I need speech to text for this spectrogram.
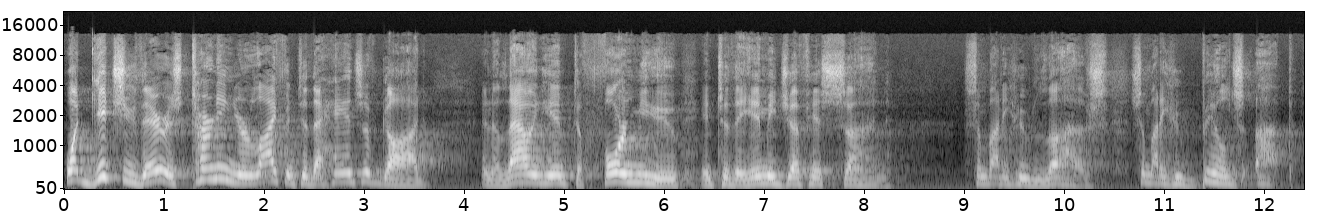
What gets you there is turning your life into the hands of God and allowing Him to form you into the image of His Son. Somebody who loves, somebody who builds up,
